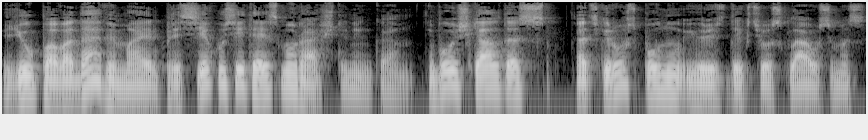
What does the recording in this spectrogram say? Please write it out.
Jų pavadavimą ir prisiekusį teismo raštininką buvo iškeltas atskiros ponų jurisdikcijos klausimas,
